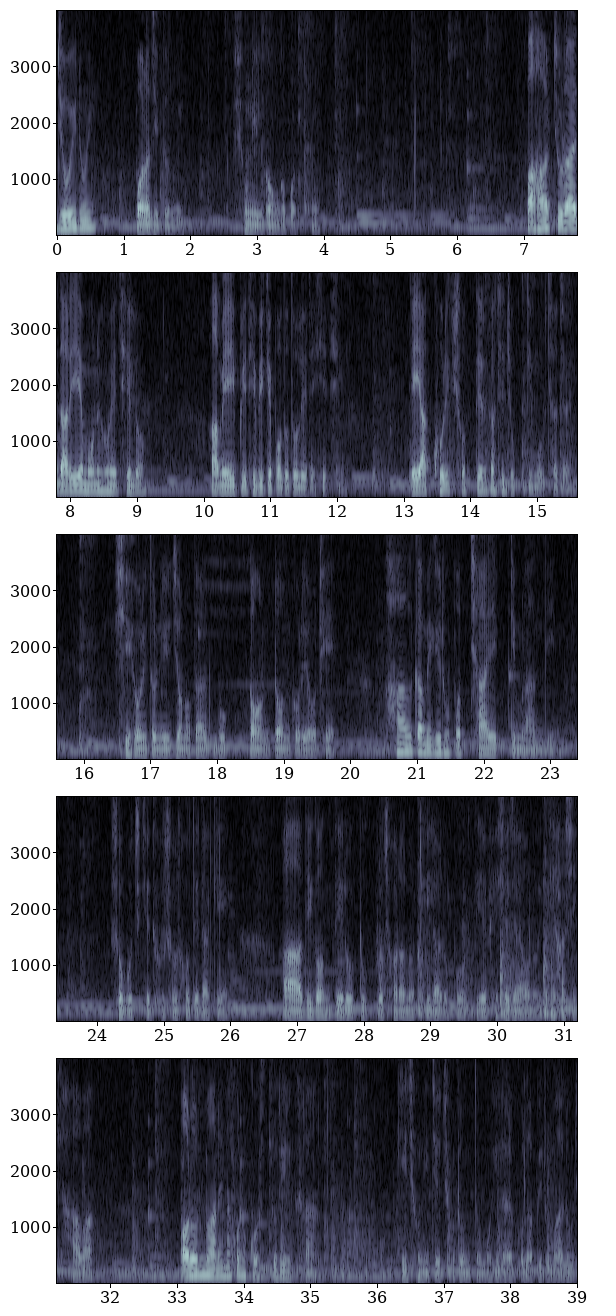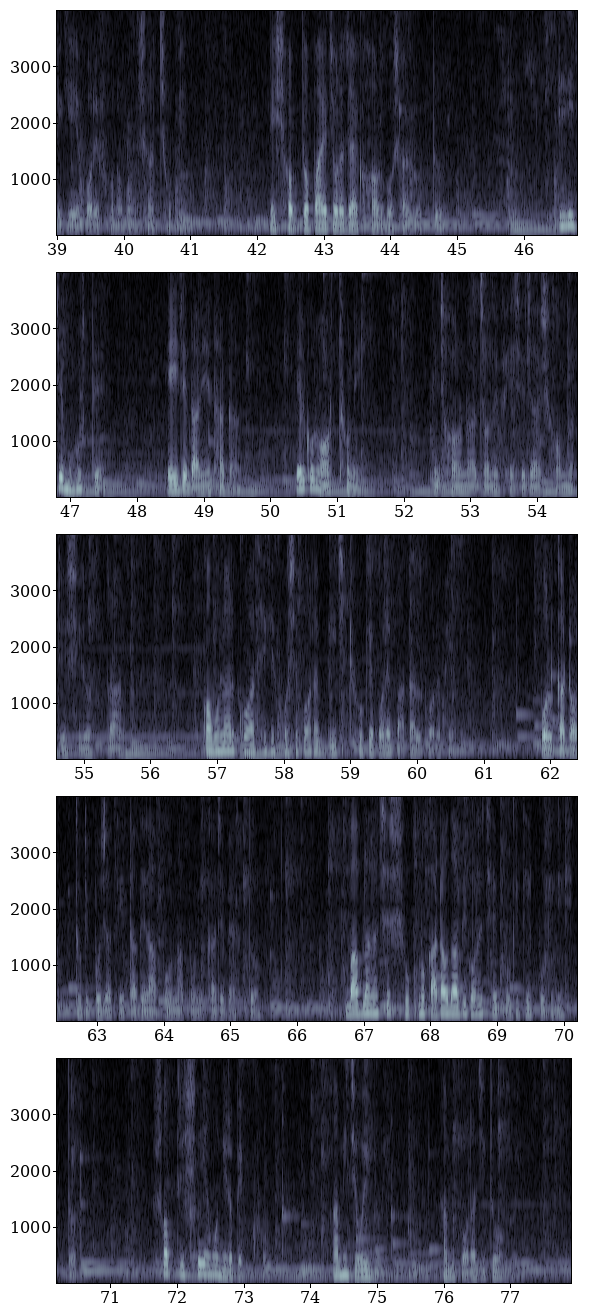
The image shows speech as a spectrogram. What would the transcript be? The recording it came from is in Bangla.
জয়ী নই, পরাজিত নই, সুনীল গঙ্গোপাধ্যায়। পাহাড় চূড়ায় দাঁড়িয়ে মনে হয়েছিল, আমি এই পৃথিবীকে পদতলে রেখেছি। এই আক্ষরিক সত্যের কাছে যুক্তি মূর্ছা যায়। শিহরিত নির্জনতার বুক টন টন করে ওঠে। হালকা মেঘের উপর ছায় একটি ম্লান দিন। সবুজকে ধূসর হতে ডাকে। আদিগন্তের ও টুকরো ছড়ানো টিলার উপর দিয়ে ভেসে যায় অনৈতিহাসিক হাওয়া। অরণ্য আনে না কোনো কস্তুরীর ঘ্রাণ। কিছু নিচে ছুটন্ত মহিলার গোলাপি রুমাল উড়ে গিয়ে পড়ে ফনমনসার ঝোপে। নিঃশব্দ পায়ে চলে যায় খরগোশ আর রোদ্দুর এই যে মুহূর্তে, এই যে দাঁড়িয়ে থাকা এর কোনো অর্থ নেই। ঝর্ণার জলে ভেসে যায় সম্রাটের শিরস্ত্রাণ। কমলার কোয়া থেকে খসে পড়া বীজ ঢুকে পড়ে পাতাল গর্ভে। পোলকা ডট দুটি প্রজাতি তাদের আপন আপন কাজে ব্যস্ত। বাবলা গাছের শুকনো কাটাও দাবি করেছে প্রকৃতির প্রতিনিধিত্ব। সব দৃশ্যই এমন নিরপেক্ষ। আমি জয়ী নই, আমি পরাজিতও নই।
